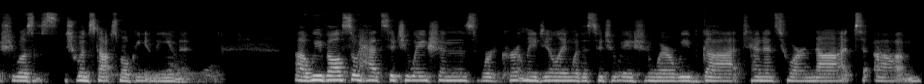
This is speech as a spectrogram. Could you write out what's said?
she wasn't she wouldn't stop smoking in the unit. Uh, we've also had situations, we're currently dealing with a situation where we've got tenants who are not um,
